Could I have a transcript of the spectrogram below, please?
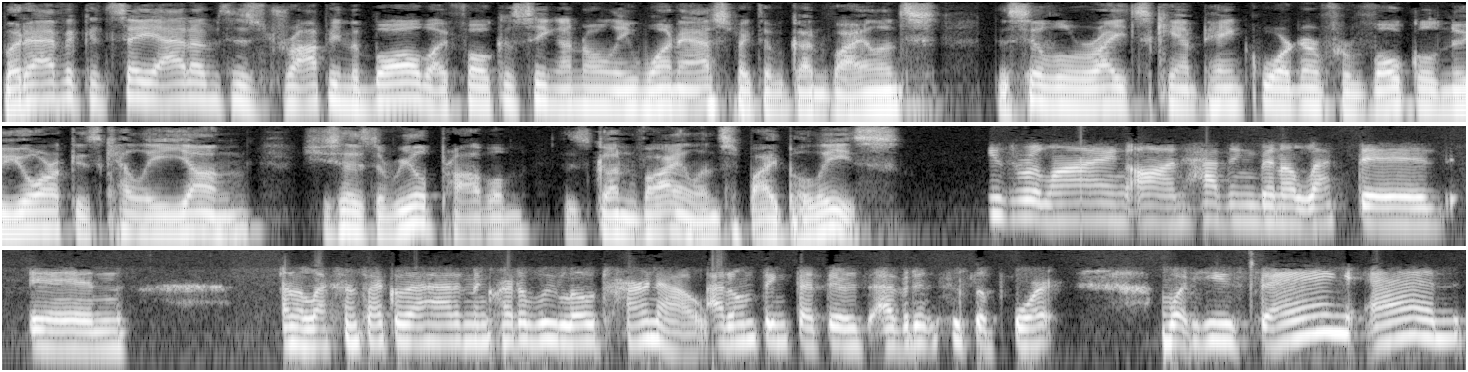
But advocates say Adams is dropping the ball by focusing on only one aspect of gun violence the civil rights campaign coordinator for Vocal New York is Kelly Young. She says the real problem is gun violence by police. He's relying on having been elected in an election cycle that had an incredibly low turnout. I don't think that there's evidence to support what he's saying, and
